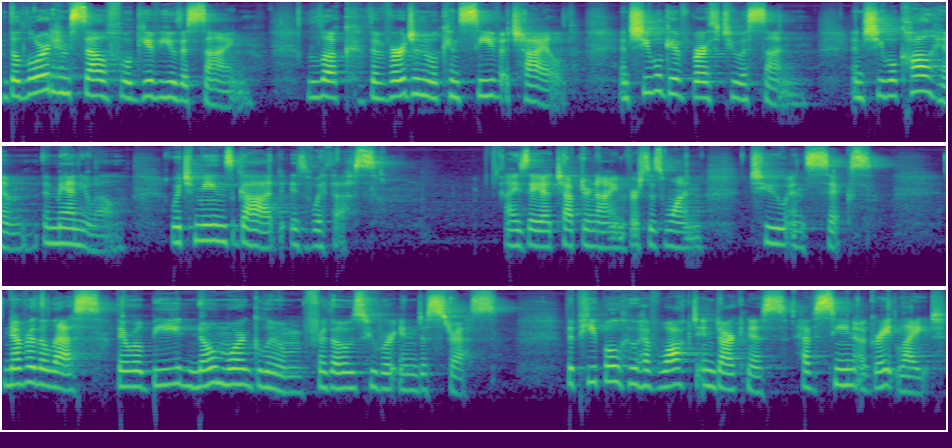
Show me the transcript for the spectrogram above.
the Lord himself will give you the sign. Look, the virgin will conceive a child, and she will give birth to a son, and she will call him Emmanuel, which means God is with us. Isaiah chapter 9, verses 1, 2, and 6. Nevertheless, there will be no more gloom for those who were in distress. The people who have walked in darkness have seen a great light.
